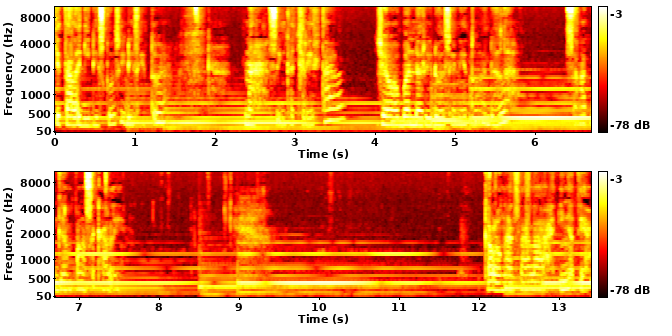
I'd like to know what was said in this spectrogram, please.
kita lagi diskusi di situ ya. Nah, singkat cerita, jawaban dari dosen itu adalah sangat gampang sekali. Kalau nggak salah, ingat ya.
